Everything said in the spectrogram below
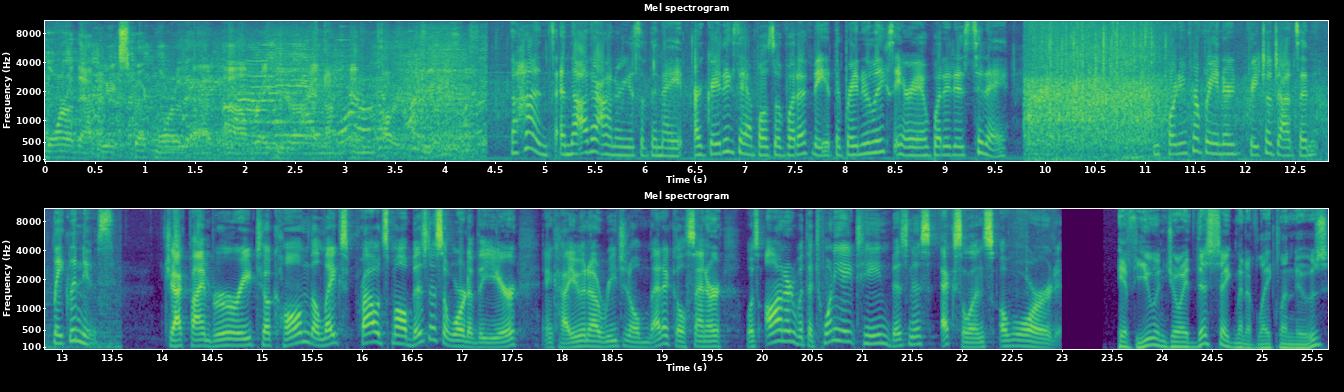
more of that. We expect more of that um, right here in, in our community. The Hunts and the other honorees of the night are great examples of what have made the Brainerd Lakes area what it is today. Reporting from Brainerd, Rachel Johnson, Lakeland News. Jack Pine Brewery took home the Lake's Proud Small Business Award of the Year, and Cuyuna Regional Medical Center was honored with the 2018 Business Excellence Award. If you enjoyed this segment of Lakeland News,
